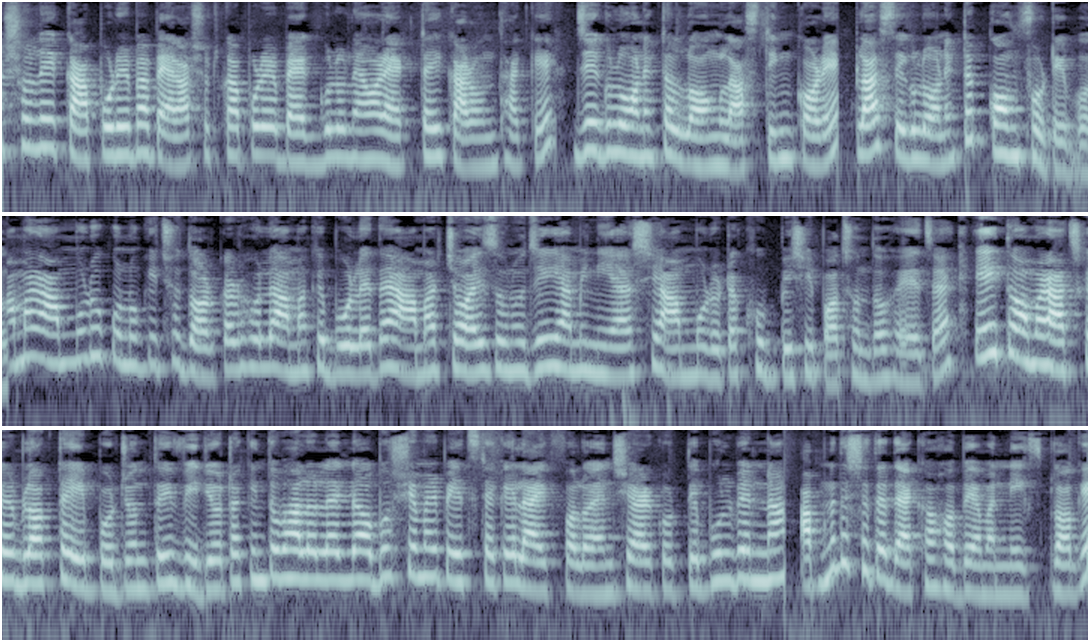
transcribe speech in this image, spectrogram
আসলে কাপড়ের বা প্যারাশুট কাপড়ের ব্যাগগুলো নেওয়ার একটাই কারণ থাকে, যেগুলো অনেকটা লং লাস্টিং করে প্লাস এগুলো অনেকটা কমফোর্টেবল আমার আম্মুরও কোনো কিছু দরকার হলে আমাকে বলে দেয়, আমার চয়েস অনুযায়ী আমি নিয়ে আসি, আম্মুর ওটা খুব বেশি পছন্দ হয়ে যায়। এই তো আমার আজকের ব্লগটা এই পর্যন্তই। ভিডিওটা কিন্তু ভালো লাগলে অবশ্যই আমার পেজটাকে লাইক ফলো অ্যান্ড শেয়ার করতে ভুলবেন না। আপনাদের সাথে দেখা হবে আমার নেক্সট ব্লগে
